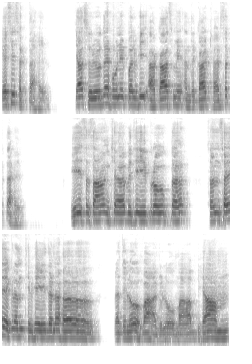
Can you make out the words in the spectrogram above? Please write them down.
कैसे सकता है? क्या सूर्योदय होने पर भी आकाश में अंधकार ठहर सकता है? एस सांख्य विधि प्रोक्त। संशय ग्रंथि भेदन। प्रतिलोमानुलोमाभ्याम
